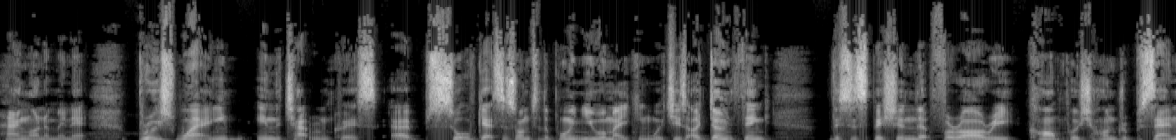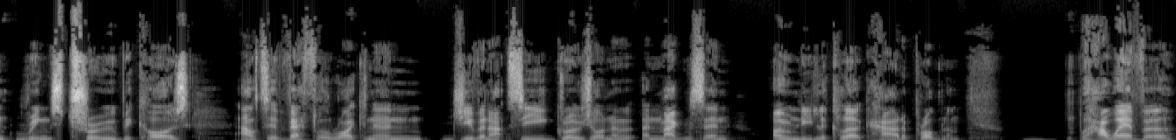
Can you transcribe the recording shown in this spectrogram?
hang on a minute. Bruce Wayne in the chat room, Chris, uh, sort of gets us onto the point you were making, which is I don't think the suspicion that Ferrari can't push 100% rings true because out of Vettel, Raikkonen, Giovinazzi, Grosjean and Magnussen, only Leclerc had a problem. However,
